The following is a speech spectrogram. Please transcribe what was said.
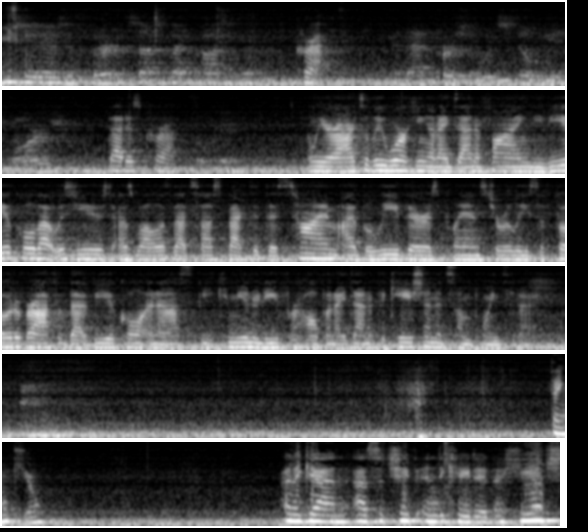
You say there's a third suspect possibly, Correct. and that person would still be at large? That is correct. Okay. And we are actively working on identifying the vehicle that was used as well as that suspect at this time. I believe there is plans to release a photograph of that vehicle and ask the community for help in identification at some point today. Thank you. And again, as the chief indicated, a huge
